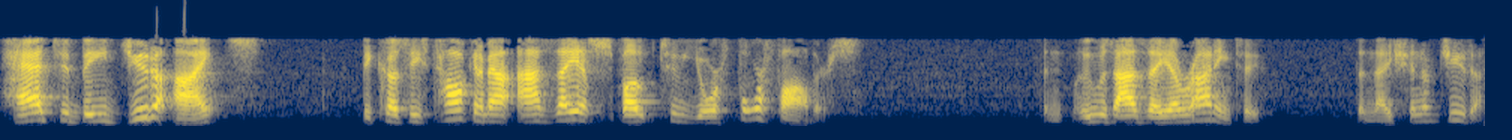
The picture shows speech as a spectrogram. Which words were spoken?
had to be Judahites because he's talking about Isaiah spoke to your forefathers. Who was Isaiah writing to? The nation of Judah.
